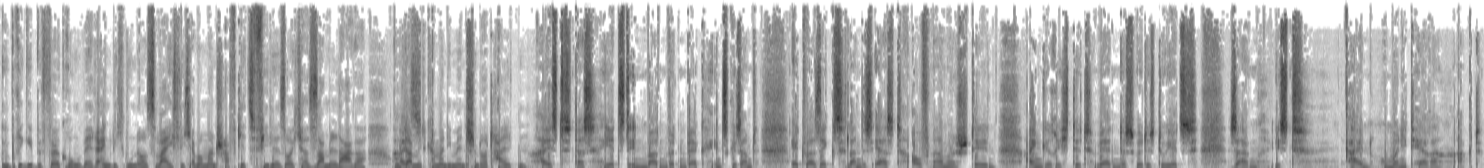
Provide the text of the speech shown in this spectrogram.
übrige Bevölkerung wäre eigentlich unausweichlich, aber man schafft jetzt viele solcher Sammellager und heißt, damit kann man die Menschen dort halten. Heißt, dass jetzt in Baden-Württemberg insgesamt etwa sechs Landeserstaufnahmestellen eingerichtet werden. Das würdest du jetzt sagen, ist kein humanitärer Akt.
